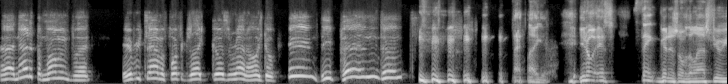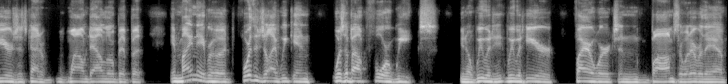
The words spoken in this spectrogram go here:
Uh, not at the moment, but every time a Fourth of July goes around, I always go independent. I like it. You know, it's thank goodness over the last few years it's kind of wound down a little bit, but in my neighborhood, Fourth of July weekend was about four weeks. You know, we would we would hear fireworks and bombs or whatever they have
